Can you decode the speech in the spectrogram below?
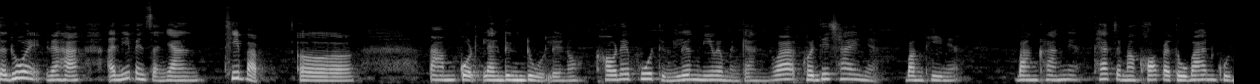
ซะด้วยนะคะ อันนี้เป็นสัญญาณที่แบบเอ่อตามกฎแรงดึงดูดเลยเนาะเขาได้พูดถึงเรื่องนี้ไปเหมือนกัน ว่าคนที่ใช่เนี่ยบางทีเนี่ยบางครั้งเนี่ยแทบจะมาเคาะประตูบ้านคุณ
